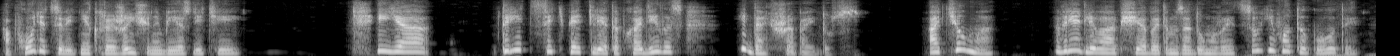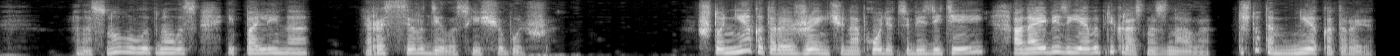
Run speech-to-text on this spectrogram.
Обходятся ведь некоторые женщины без детей. И я тридцать пять лет обходилась и дальше обойдусь. А Тёма вряд ли вообще об этом задумывается. У его-то годы. Она снова улыбнулась, и Полина рассердилась еще больше. Что некоторые женщины обходятся без детей, она и без Евы прекрасно знала. Да что там некоторые?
